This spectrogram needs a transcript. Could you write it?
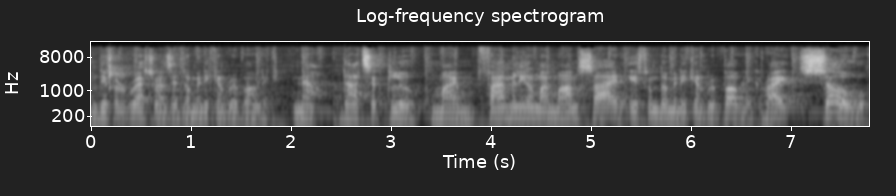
in different restaurants in Dominican Republic. Now, that's a clue. My family on my mom's side is from Dominican Republic, right? So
